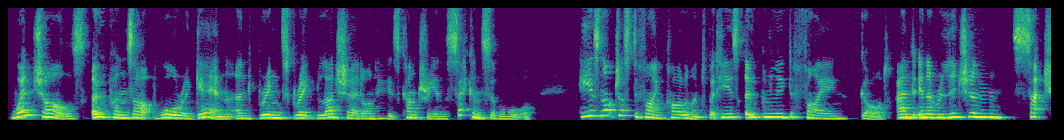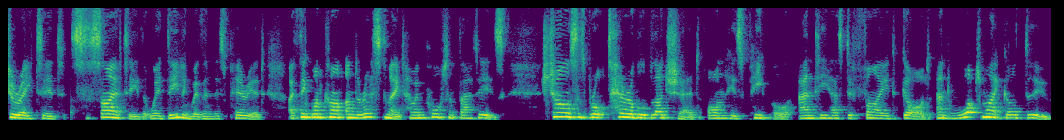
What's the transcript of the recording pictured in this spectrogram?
when Charles opens up war again and brings great bloodshed on his country in the Second Civil War, he is not just defying Parliament, but he is openly defying God. And in a religion saturated society that we're dealing with in this period, I think one can't underestimate how important that is. Charles has brought terrible bloodshed on his people and he has defied God. And what might God do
